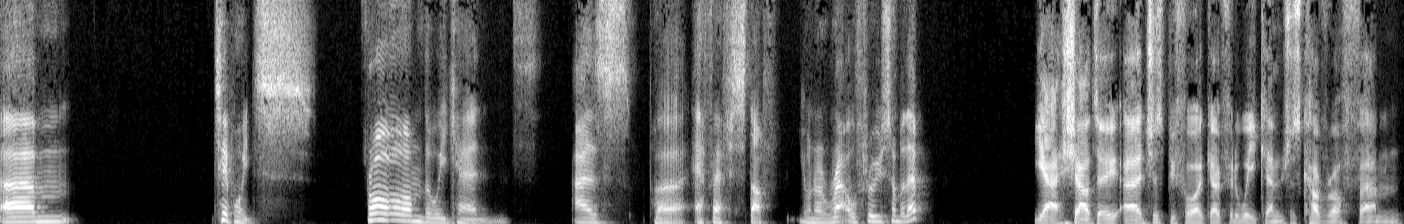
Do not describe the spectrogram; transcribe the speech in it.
Um, tier points from the weekend as per FF stuff. You want to rattle through some of them? Yeah, shall do. Uh, just before I go for the weekend, just cover off um,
